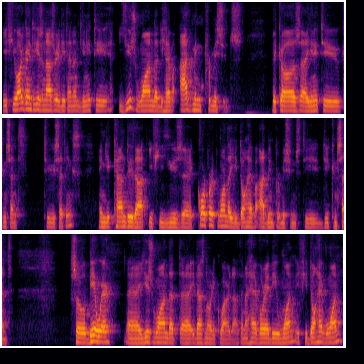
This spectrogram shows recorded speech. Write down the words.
if you are going to use an Azure AD tenant, you need to use one that you have admin permissions because uh, you need to consent to settings. And you can't do that if you use a corporate one that you don't have admin permissions to do consent. So be aware, uh, use one that uh, it does not require that. And I have already one. If you don't have one,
